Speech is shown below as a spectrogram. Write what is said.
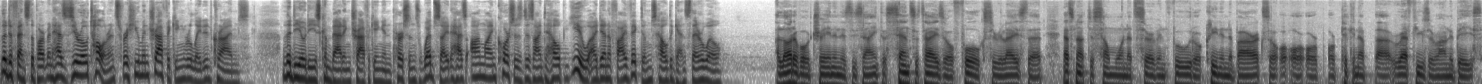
The Defense Department has zero tolerance for human trafficking related crimes. The DoD's Combating Trafficking in Persons website has online courses designed to help you identify victims held against their will. A lot of our training is designed to sensitize our folks to realize that that's not just someone that's serving food or cleaning the barracks or, or, or, or picking up uh, refuse around the base.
